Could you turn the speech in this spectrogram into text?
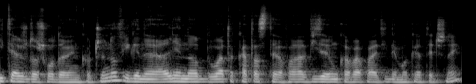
i też doszło do rękoczynów i generalnie no, była to katastrofa wizerunkowa Partii Demokratycznej.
